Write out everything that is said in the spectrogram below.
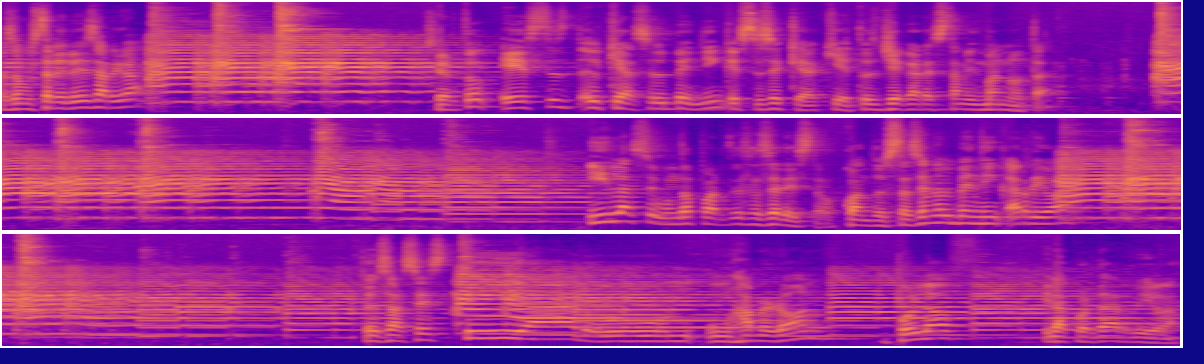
Hacemos tres veces arriba. ¿Cierto? Este es el que hace el bending, este se queda quieto, es llegar a esta misma nota. Y la segunda parte es hacer esto. Cuando estás en el bending arriba, entonces haces tirar un, un hammer on pull off y la cuerda de arriba.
